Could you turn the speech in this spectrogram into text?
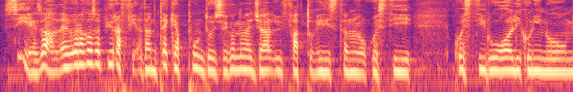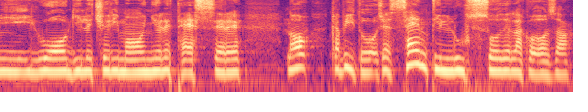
Sì, esatto, è una cosa più raffinata. Tant'è che appunto, secondo me, già il fatto che esistano questi, questi ruoli con i nomi, i luoghi, le cerimonie, le tessere, no? Capito? Cioè, senti il lusso della cosa.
